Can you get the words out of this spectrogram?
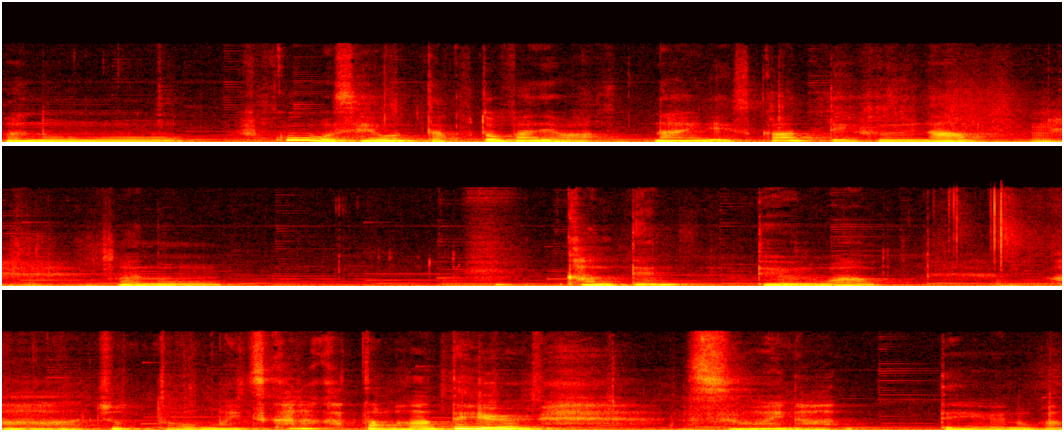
あの不幸を背負った言葉ではないですかっていうふうな、あの観点っていうのは、ああちょっと思いつかなかったなっていうすごいなっていうのが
